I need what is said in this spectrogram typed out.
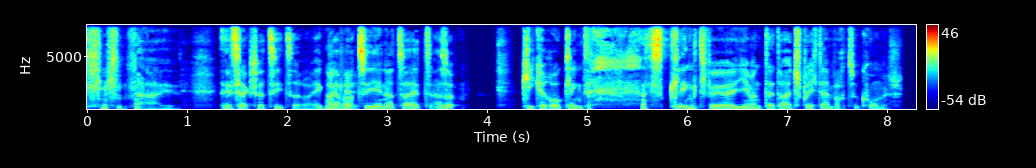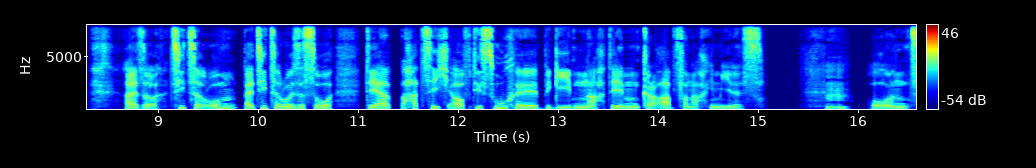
Nein, ich sag schon Cicero. Ich glaube okay. auch zu jener Zeit, also Kikero klingt, das klingt für jemand, der Deutsch spricht, einfach zu komisch. Also Cicero, bei Cicero ist es so, der hat sich auf die Suche begeben nach dem Grab von Archimedes. Mhm. Und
